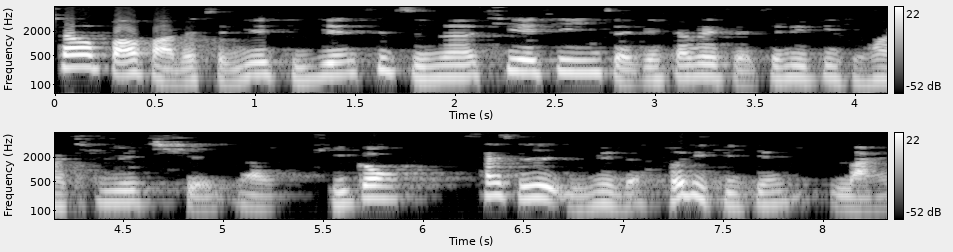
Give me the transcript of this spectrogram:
消保法的审阅期间是指呢，企业经营者跟消费者签订定型化契约前要提供三十日以内的合理期间来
